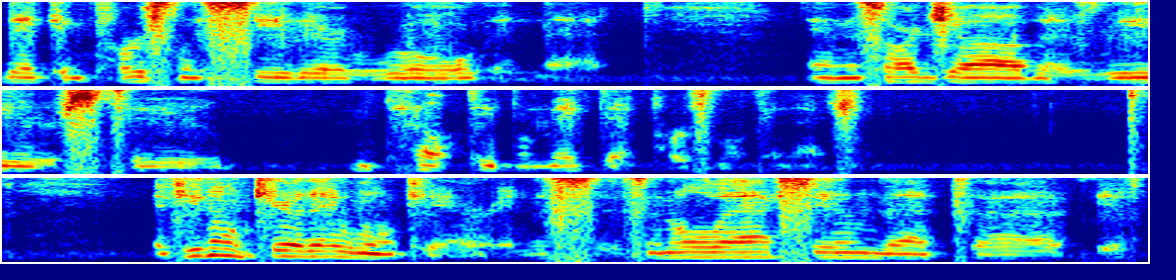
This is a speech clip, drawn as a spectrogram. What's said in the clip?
they can personally see their role in that. And it's our job as leaders to help people make that personal connection. If you don't care, they won't care. And it's, it's an old axiom that uh, if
